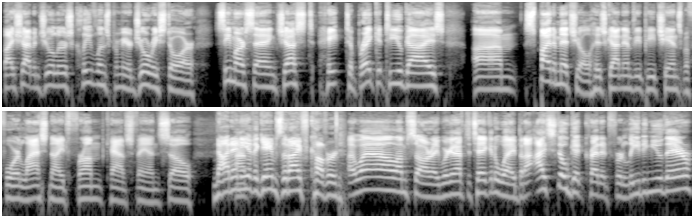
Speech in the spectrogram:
by Sheiban Jewelers, Cleveland's premier jewelry store. Seymour saying, just hate to break it to you guys. Um, Spida Mitchell has gotten MVP chance before last night from Cavs fans. So not any um, of the games that I've covered. Uh, well, I'm sorry. We're gonna have to take it away, but I, I still get credit for leading you there,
